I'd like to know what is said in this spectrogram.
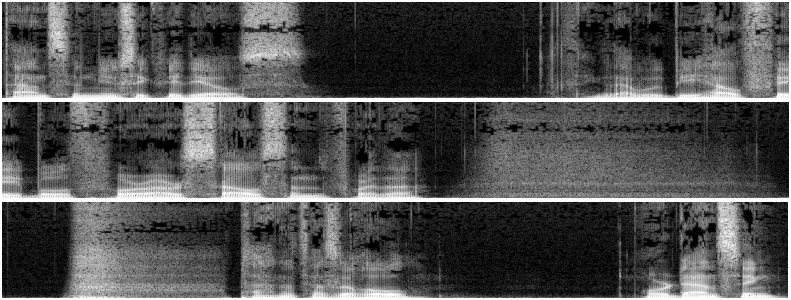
dance in music videos. I think that would be healthy both for ourselves and for the planet as a whole. More dancing,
